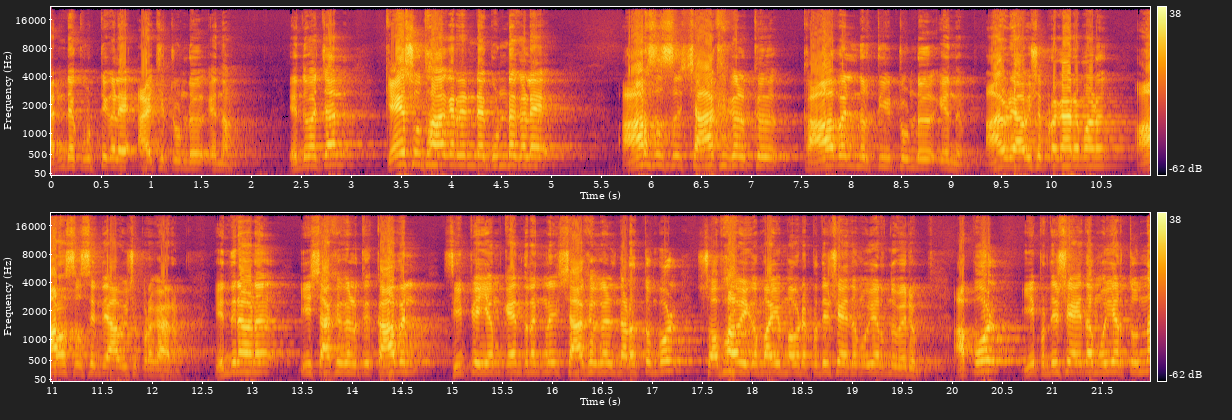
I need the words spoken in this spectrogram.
തന്റെ കുട്ടികളെ അയച്ചിട്ടുണ്ട് എന്നാണ്. എന്ന് വെച്ചാൽ കെ സുധാകരന്റെ ഗുണ്ടകളെ ആർ എസ് എസ് ശാഖകൾക്ക് കാവൽ നിർത്തിയിട്ടുണ്ട് എന്ന്. ആരുടെ ആവശ്യപ്രകാരമാണ്? ആർ എസ് എസിന്റെ ആവശ്യപ്രകാരം. എന്തിനാണ് ഈ ശാഖകൾക്ക് കാവൽ? സി പി ഐ എം കേന്ദ്രങ്ങളിൽ ശാഖകൾ നടത്തുമ്പോൾ സ്വാഭാവികമായും അവിടെ പ്രതിഷേധം ഉയർന്നു വരും. അപ്പോൾ ഈ പ്രതിഷേധം ഉയർത്തുന്ന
